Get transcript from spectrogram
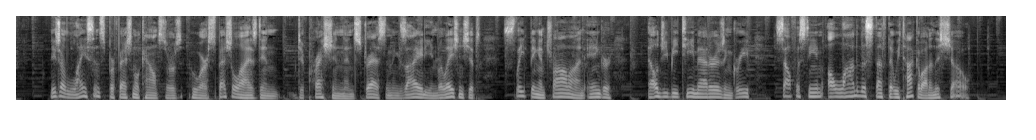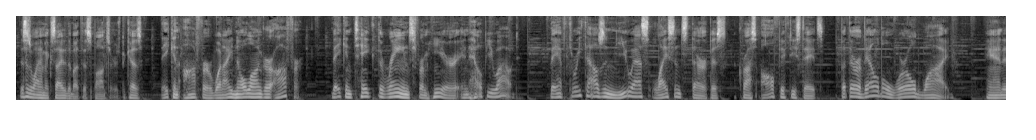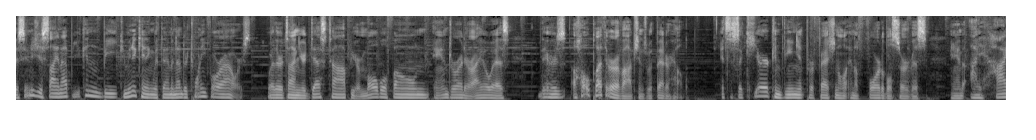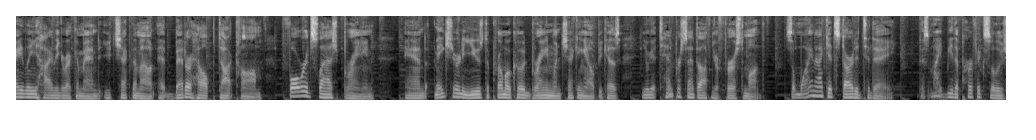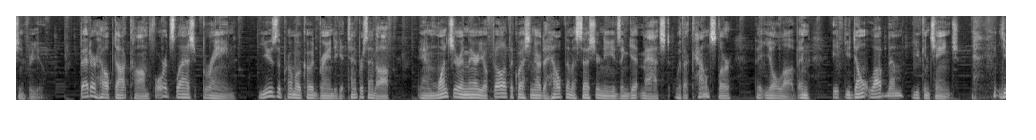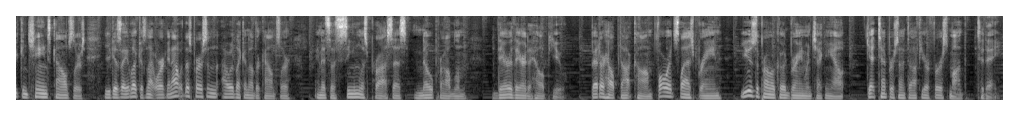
These are licensed professional counselors who are specialized in depression and stress and anxiety and relationships, sleeping and trauma and anger, LGBT matters and grief, self esteem, a lot of the stuff that we talk about in this show. This is why I'm excited about this sponsors because they can offer what I no longer offer. They can take the reins from here and help you out. They have 3,000 US licensed therapists across all 50 states, but they're available worldwide. And as soon as you sign up, you can be communicating with them in under 24 hours. Whether it's on your desktop, your mobile phone, Android, or iOS, there's a whole plethora of options with BetterHelp. It's a secure, convenient, professional, and affordable service and I highly, highly recommend you check them out at betterhelp.com forward slash brain. And make sure to use the promo code BRAIN when checking out because you'll get 10% off your first month. So why not get started today? This might be the perfect solution for you. BetterHelp.com forward slash brain. Use the promo code BRAIN to get 10% off. And once you're in there, you'll fill out the questionnaire to help them assess your needs and get matched with a counselor that you'll love. And if you don't love them, you can change. you can change counselors. You can say, look, it's not working out with this person. I would like another counselor. And it's a seamless process, no problem. They're there to help you. BetterHelp.com forward slash brain. Use the promo code BRAIN when checking out. Get 10% off your first month today.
